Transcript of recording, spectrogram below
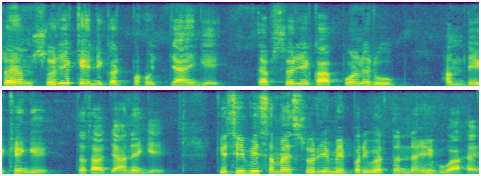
स्वयं सूर्य के निकट पहुँच जाएँगे, तब सूर्य का पूर्ण रूप हम देखेंगे तथा जानेंगे। किसी भी समय सूर्य में परिवर्तन नहीं हुआ है,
